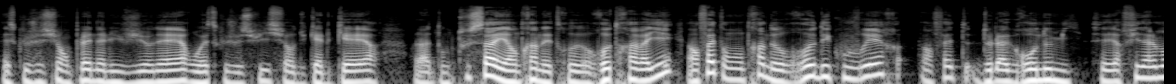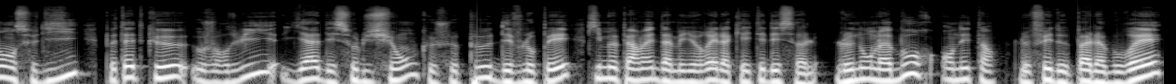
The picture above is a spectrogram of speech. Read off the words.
est-ce que je suis en pleine alluvionnaire ou est-ce que je suis sur du calcaire? Voilà, donc tout ça est en train d'être retravaillé. En fait, on est en train de redécouvrir en fait de l'agronomie. C'est-à-dire finalement, on se dit peut-être que aujourd'hui, il y a des solutions que je peux développer qui me permettent d'améliorer la qualité des sols. Le non-labour en est un. Le fait de ne pas labourer,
